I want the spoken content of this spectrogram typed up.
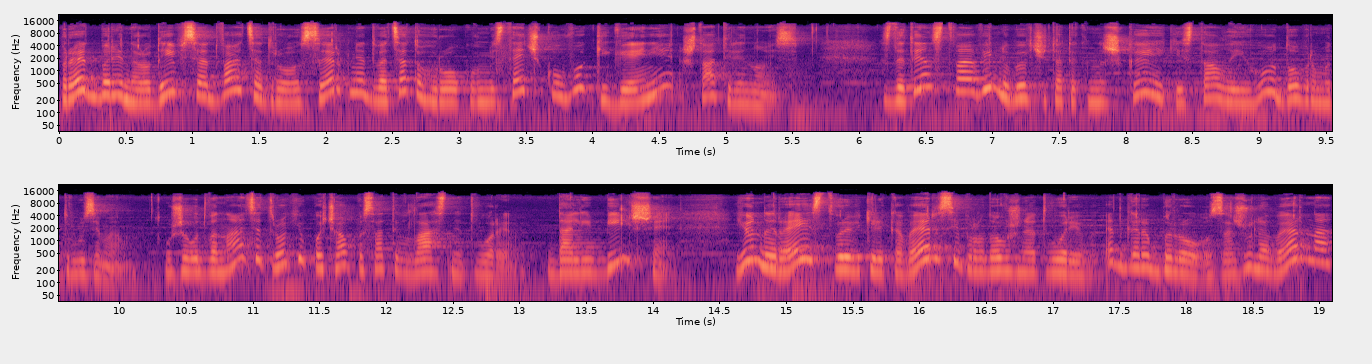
Бредбері народився 22 серпня 20-го року в містечку в Окігені, штат Іллінойс. З дитинства він любив читати книжки, які стали його добрими друзями. Уже у 12 років почав писати власні твори. Далі більше. Юний Рей створив кілька версій продовження творів Едгара Бероуза, Жуля Верна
